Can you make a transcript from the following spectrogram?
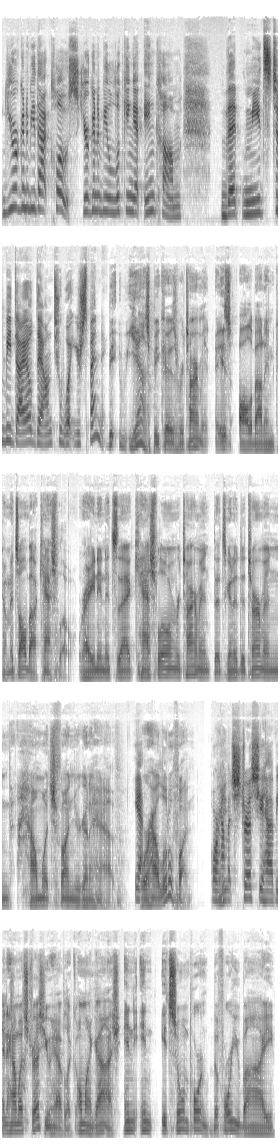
you're going to be that close. You're going to be looking at income that needs to be dialed down to what you're spending. Be- yes because retirement is all about income it's all about cash flow right and it's that cash flow in retirement that's going to determine how much fun you're going to have Yeah. or how little fun or how much stress you have and how much stress you have. Like, oh my gosh. And and it's so important before you buy,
